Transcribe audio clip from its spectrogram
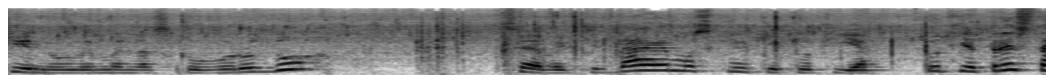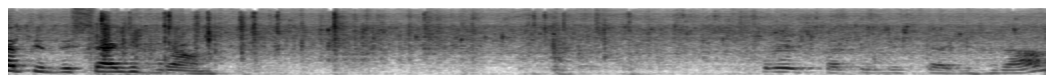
Кинули ми на сковороду. Це викидаємо. Скільки тут є? Тут є 350 грам. 350 грам.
